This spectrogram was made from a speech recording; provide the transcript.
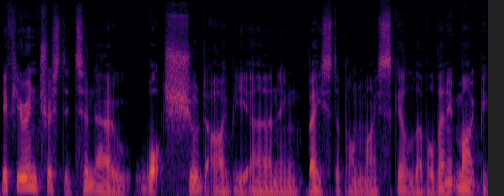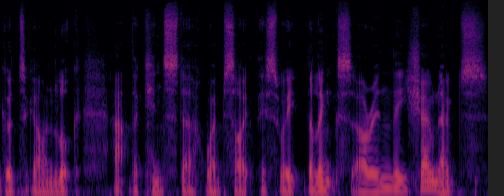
if you're interested to know what should I be earning based upon my skill level, then it might be good to go and look at the Kinsta website this week. The links are in the show notes.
